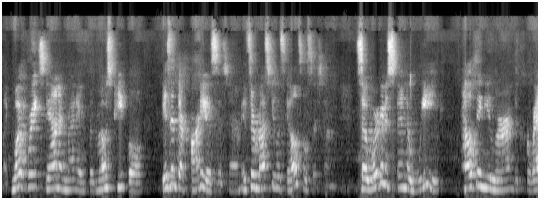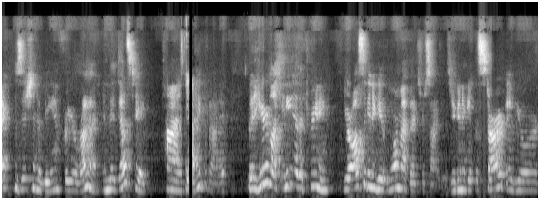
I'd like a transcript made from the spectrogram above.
Like what breaks down in running for most people isn't their cardio system, it's their musculoskeletal system. So we're going to spend a week helping you learn the correct position to be in for your run. And it does take time to think about it. But here, like any other training, you're also going to get warm up exercises. You're going to get the start of your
